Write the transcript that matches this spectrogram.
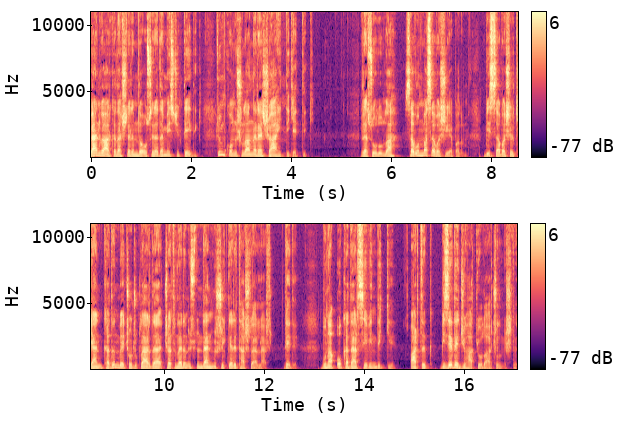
Ben ve arkadaşlarım da o sırada mescitteydik. Tüm konuşulanlara şahitlik ettik. Resulullah, savunma savaşı yapalım. Biz savaşırken kadın ve çocuklar da çatıların üstünden müşrikleri taşlarlar, dedi. Buna o kadar sevindik ki, artık bize de cihat yolu açılmıştı.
